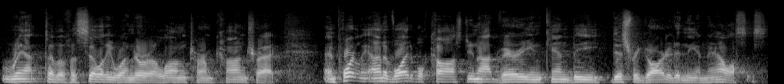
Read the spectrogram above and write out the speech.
rent of a facility under a long-term contract. Importantly, unavoidable costs do not vary and can be disregarded in the analysis.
